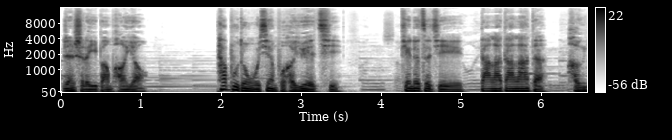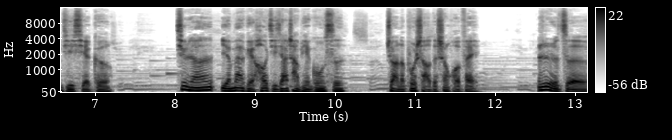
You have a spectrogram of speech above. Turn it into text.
认识了一帮朋友。他不懂五线谱和乐器，凭着自己哒啦哒啦的哼唧写歌，竟然也卖给好几家唱片公司，赚了不少的生活费，日子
